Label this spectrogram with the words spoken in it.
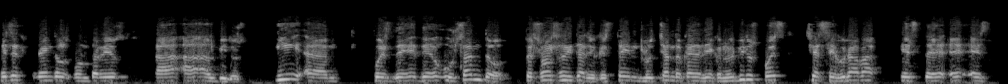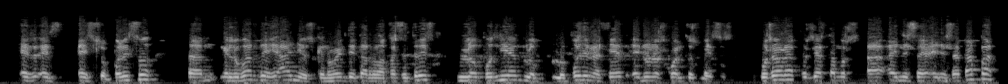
es exponiendo a los voluntarios al virus. Y um, pues de, usando personal sanitario que estén luchando cada día con el virus, pues se aseguraba este, e, es, es, eso. Por eso, um, en lugar de años que normalmente tarda la fase 3, lo, podrían, lo, lo, pueden hacer en unos cuantos meses. Pues ahora pues ya estamos en, esa, en esa etapa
